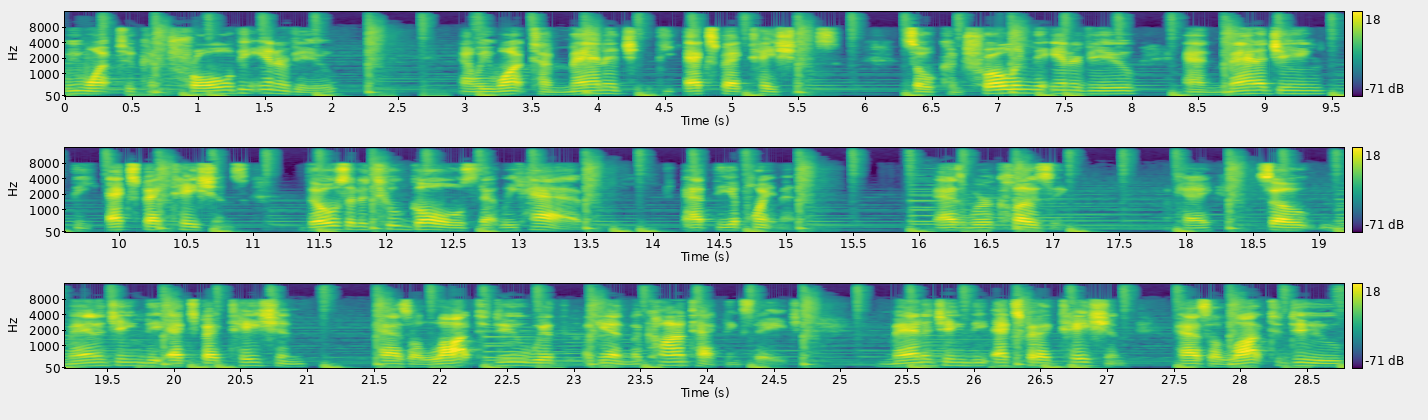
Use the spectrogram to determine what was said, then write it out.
We want to control the interview and we want to manage the expectations. So, controlling the interview and managing the expectations. Those are the two goals that we have at the appointment as we're closing. Okay, so managing the expectation has a lot to do with, again, the contacting stage. Managing the expectation has a lot to do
